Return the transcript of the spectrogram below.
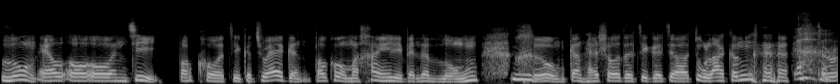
，long L O O N G，包括这个 dragon，包括我们汉语里边的龙，和我们刚才说的这个叫杜拉根，他 说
